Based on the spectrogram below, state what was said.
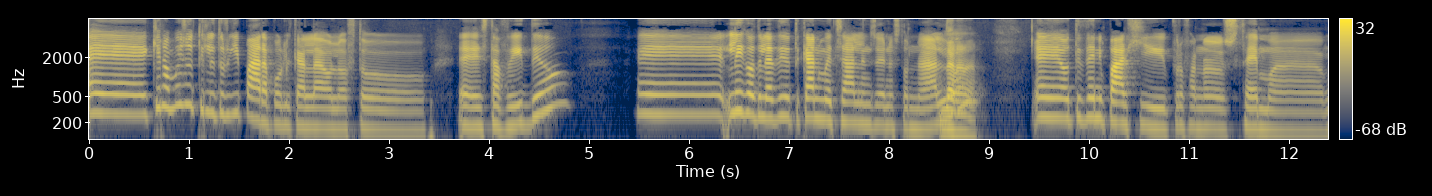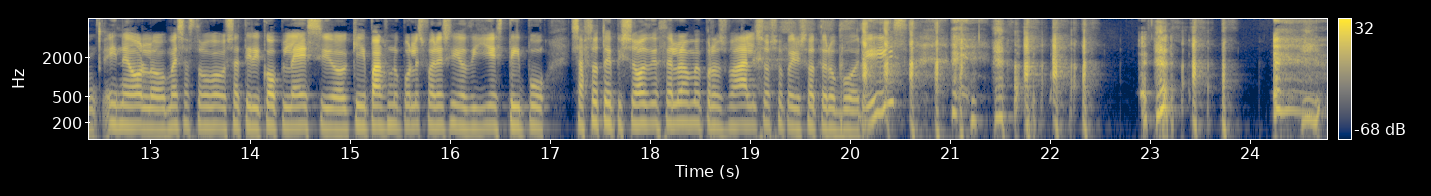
Ε, και νομίζω ότι λειτουργεί πάρα πολύ καλά όλο αυτό ε, στα βίντεο. Ε, λίγο δηλαδή ότι κάνουμε challenge ο ένας τον άλλο. Ναι, ναι, ναι. Ε, ότι δεν υπάρχει προφανώς θέμα, είναι όλο μέσα στο σατυρικό πλαίσιο και υπάρχουν πολλές φορές οι οδηγίες τύπου σε αυτό το επεισόδιο θέλω να με προσβάλλεις όσο περισσότερο μπορείς.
